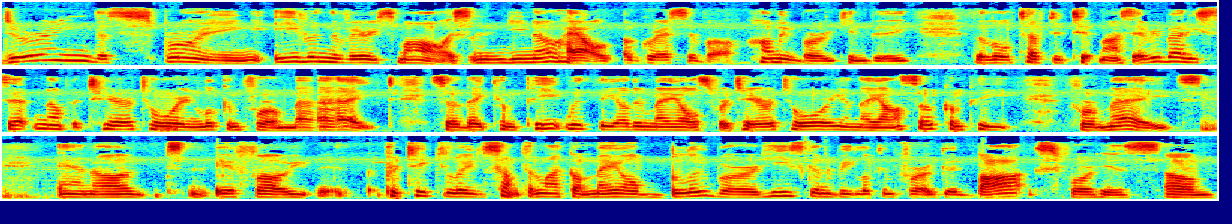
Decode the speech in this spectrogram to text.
during the spring, even the very smallest, and you know how aggressive a hummingbird can be, the little tufted titmice, everybody's setting up a territory and looking for a mate. So they compete with the other males for territory, and they also compete for mates. And uh, if, uh, particularly something like a male bluebird, he's going to be looking for a good box for his, um,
